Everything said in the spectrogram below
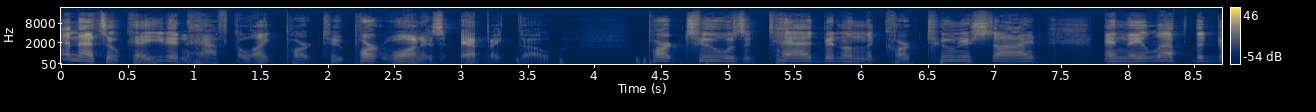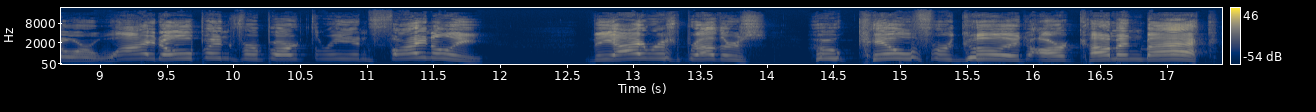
and that's okay. You didn't have to like Part 2. Part 1 is epic, though. Part 2 was a tad bit on the cartoonish side, and they left the door wide open for Part 3. And finally, the Irish brothers who kill for good are coming back.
